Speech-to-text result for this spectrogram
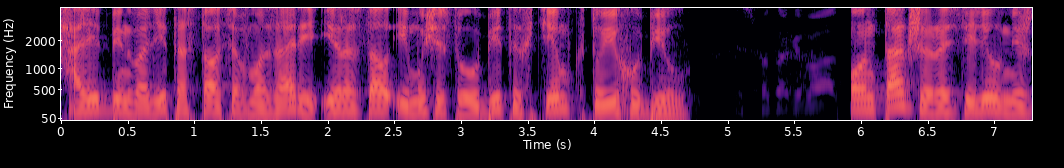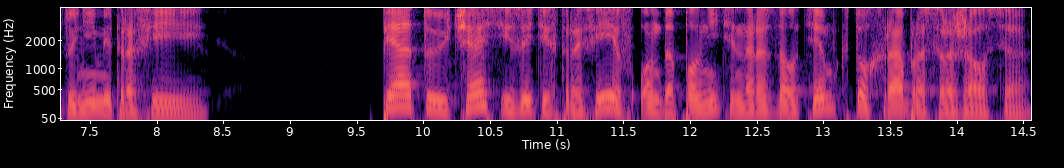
Халид бин Валид остался в Мазаре и раздал имущество убитых тем, кто их убил. Он также разделил между ними трофеи. Пятую часть из этих трофеев он дополнительно раздал тем, кто храбро сражался.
